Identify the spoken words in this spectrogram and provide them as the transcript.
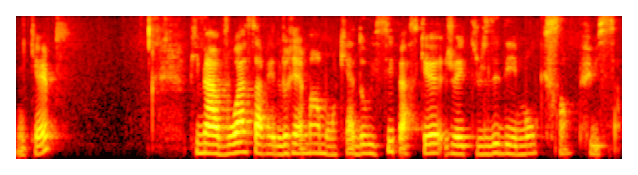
OK? Puis ma voix, ça va être vraiment mon cadeau ici parce que je vais utiliser des mots qui sont puissants.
